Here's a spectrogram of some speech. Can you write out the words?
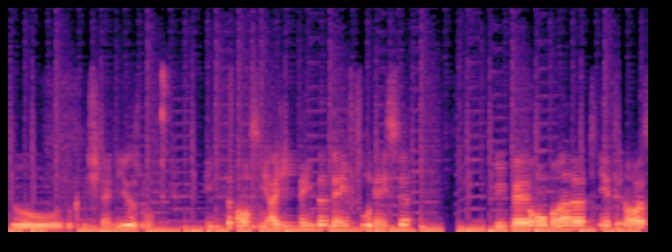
do, do cristianismo, então assim, a gente ainda tem influência do Império Romano aqui entre nós.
